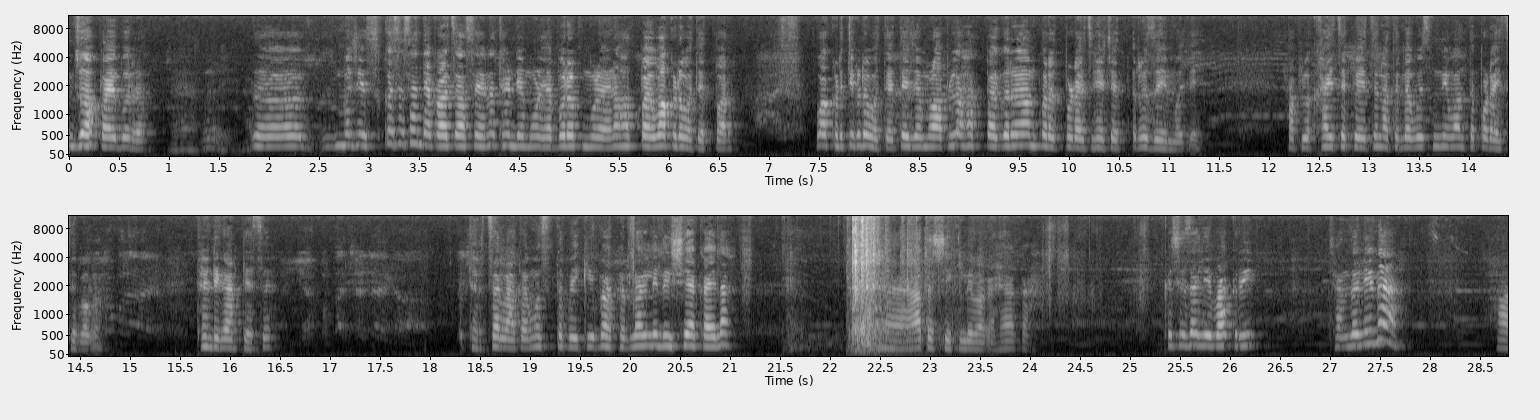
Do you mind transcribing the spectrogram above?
झोप आहे बरं म्हणजे कसं संध्याकाळचं असं आहे ना थंडीमुळे ह्या बर्फमुळे ना हातपाय वाकडं होतात पार. वाकडं तिकडं होत्या त्याच्यामुळं आपलं हातपाय गरम करत पडायचं ह्याच्यात रजईमध्ये. आपलं खायचं प्यायचं ना तर लगेच निवांत पडायचं बघा. थंडी गारट्याचं तर चला आता मस्तपैकी भाकर लागलेली शेकायला. हा आता शेकले बघा ह्या का. कशी झाली भाकरी? छान झाली ना? हा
